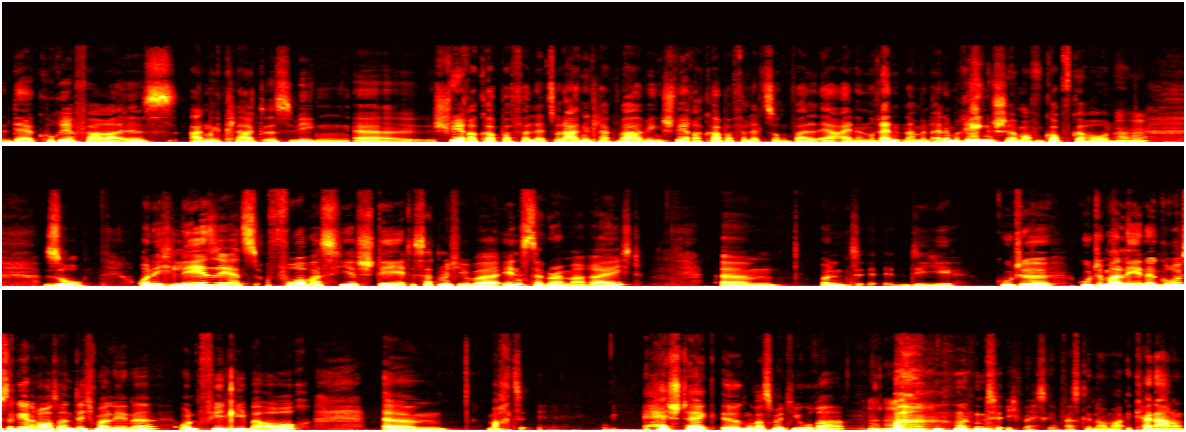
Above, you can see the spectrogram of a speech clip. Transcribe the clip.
der Kurierfahrer ist, angeklagt ist wegen äh, schwerer Körperverletzung oder angeklagt war wegen schwerer Körperverletzung, weil er einen Rentner mit einem Regenschirm auf den Kopf gehauen hat. So, und ich lese jetzt vor, was hier steht. Es hat mich über Instagram erreicht. Ähm, und die gute, gute Marlene, Grüße gehen raus an dich, Marlene, und viel Liebe auch, ähm, macht Hashtag irgendwas mit Jura. Mhm. Und ich weiß nicht, was genau, keine Ahnung.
